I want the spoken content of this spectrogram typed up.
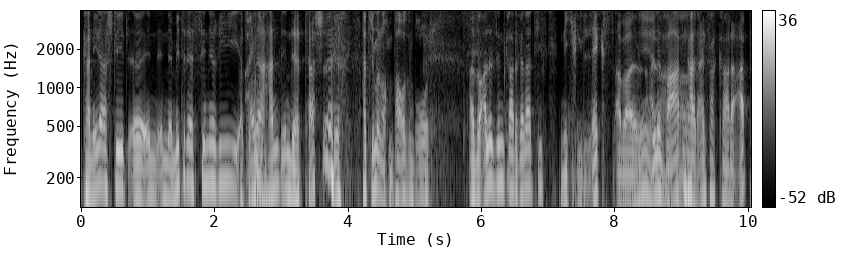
Kaneda steht äh, in, in der Mitte der Szenerie, Hat eine jemand- Hand in der Tasche. Hat jemand noch ein Pausenbrot? Also alle sind gerade relativ, nicht relaxed, aber Nee, alle aber- warten halt einfach gerade ab,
